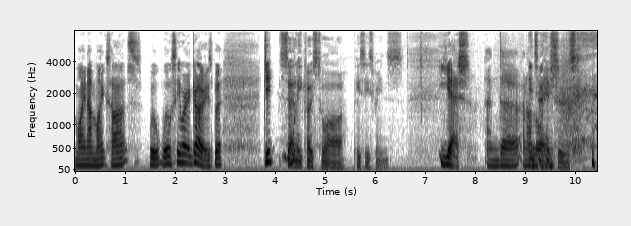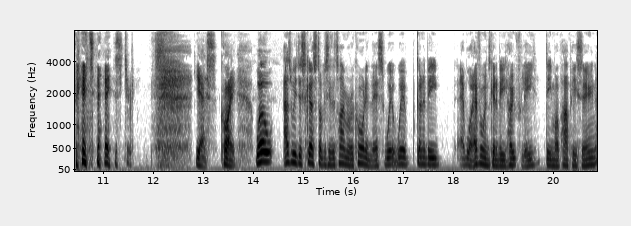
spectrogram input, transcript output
mine and Mike's hearts. We'll we'll see where it goes. But did certainly close to our PC screens. yes, and uh, and our loins. histories. Internet history. Yes, quite. Well, as we discussed, obviously, the time of recording this, we're we're going to be. Well, everyone's going to be hopefully demob happy soon,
